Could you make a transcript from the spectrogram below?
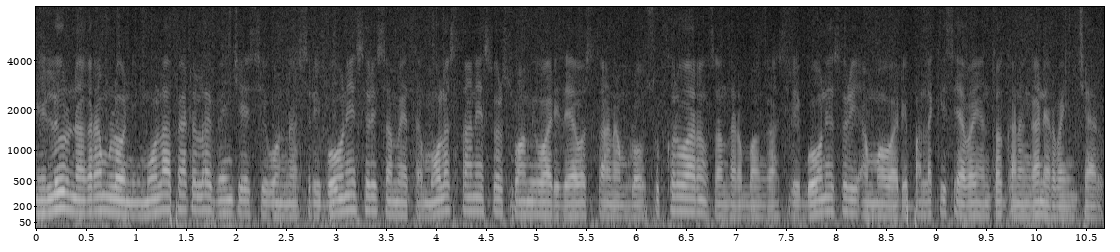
నెల్లూరు నగరంలోని మూలాపేటలో వెంచేసి ఉన్న శ్రీ భువనేశ్వరి సమేత మూలస్థానేశ్వర స్వామివారి దేవస్థానంలో శుక్రవారం సందర్భంగా శ్రీ భువనేశ్వరి అమ్మవారి పల్లకి సేవ ఎంతో ఘనంగా నిర్వహించారు.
